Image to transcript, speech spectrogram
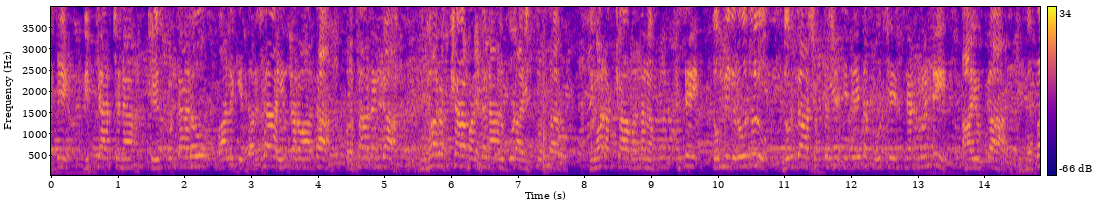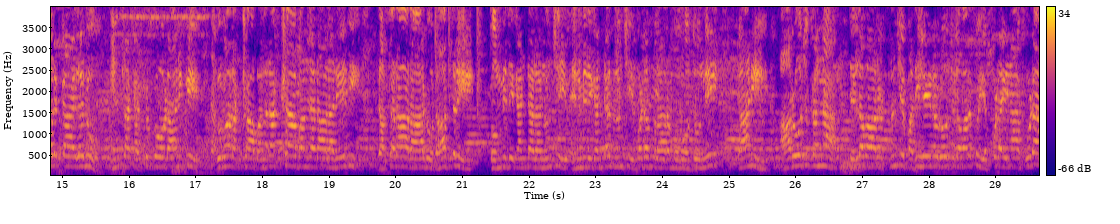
అంటే నిత్యార్చన చేసుకుంటారో. వాళ్ళకి దర్శన అయిన తర్వాత ప్రసాదంగా గృహరక్షా బంధనాలు కూడా ఇస్తుంటారు. గృహరక్షా బంధనం అంటే తొమ్మిది రోజులు దుర్గా సప్తశక్తి చేత పూజ చేసినటువంటి ఆ యొక్క కొబ్బరికాయలను ఇంట్లో కట్టుకోవడానికి గృహరక్షా బంధ రక్షా బంధనాలు అనేది దసరా రాడు రాత్రి తొమ్మిది గంటల నుంచి ఎనిమిది గంటల నుంచి ఇవ్వడం ప్రారంభమవుతుంది. కానీ ఆ రోజు కన్నా తెల్లవారటి నుంచి పదిహేను రోజుల వరకు ఎప్పుడైనా కూడా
